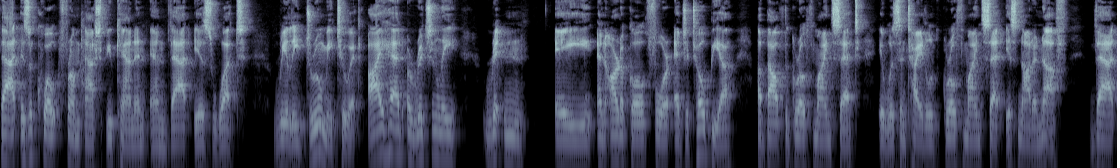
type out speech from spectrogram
That is a quote from Ash Buchanan, and that is what really drew me to it. I had originally written a an article for Edutopia about the growth mindset. It was entitled Growth Mindset is Not Enough. That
